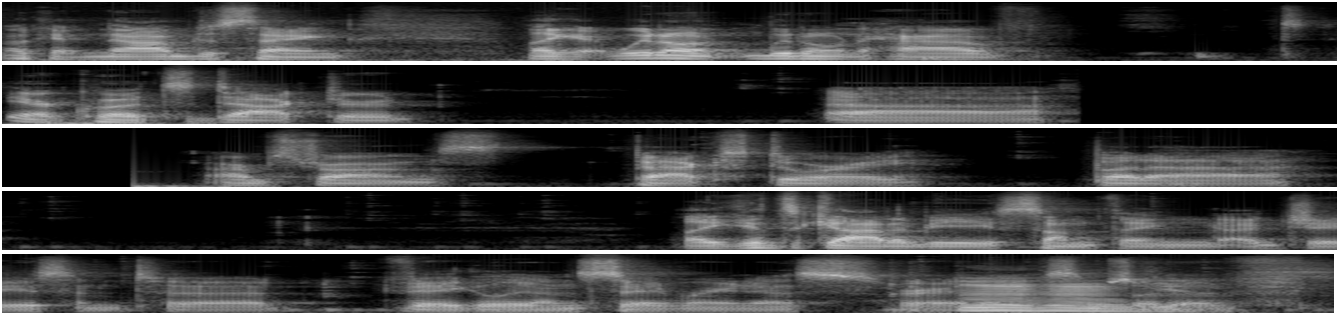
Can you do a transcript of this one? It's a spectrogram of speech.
Okay, no, I'm just saying, like we don't we don't have air quotes doctor uh Armstrong's backstory, but uh like it's got to be something adjacent to vaguely unsavoriness, right? Like some Mhm, sort yes. of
